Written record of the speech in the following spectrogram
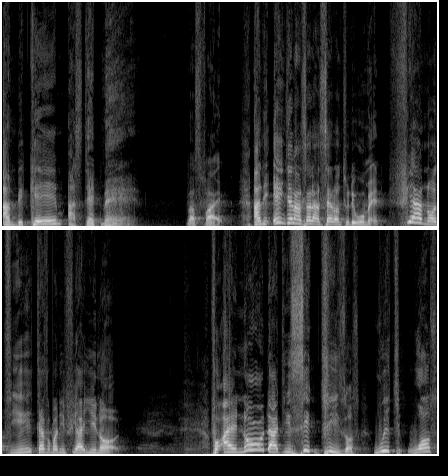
and became as dead men. Verse 5. And the angel answered and said unto the woman, Fear not ye. Tell somebody, fear ye not. For I know that ye seek Jesus, which was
